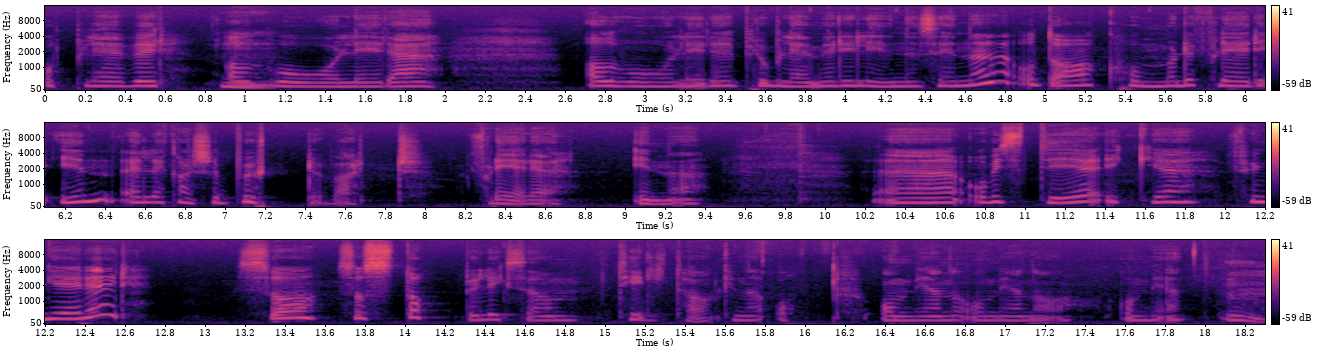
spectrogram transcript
opplever Mm. alvorligere, alvorligere problemer i livene sine, og da kommer det flere inn, eller kanskje burde vært flere inne. Eh, og hvis det ikke fungerer, så, så stopper liksom tiltakene opp om igjen og om igjen og om igjen. Mm.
